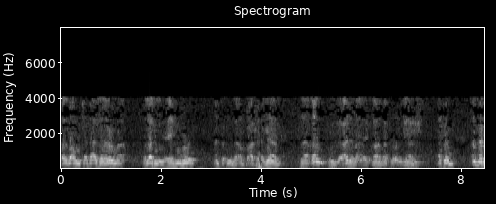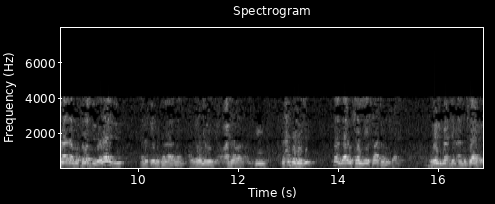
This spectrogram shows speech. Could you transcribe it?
قال بعضهم تسعة عشر يوما ولكن الذي عليه أن تكون أربعة أيام. فأقل فإذا عزم على إقامة أكثر من أيام أتم أما ما دام متردد ولا يدري أن يقيم ثلاثا أو يومين أو عشرا أو عشرين فعنده جزم فلا يصلي صلاة المسافر ويجمع جمع المسافر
